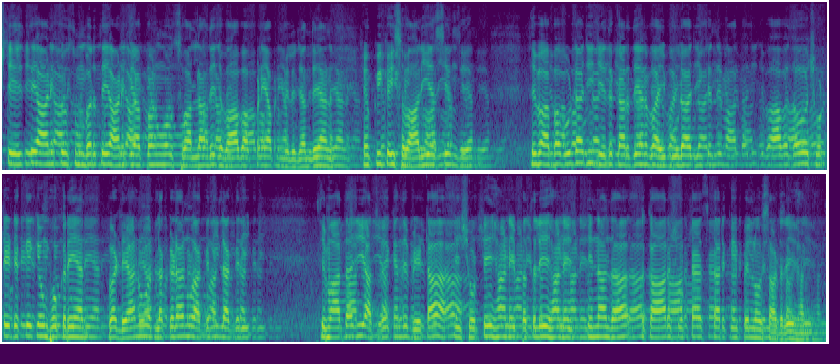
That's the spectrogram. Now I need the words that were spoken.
ਸਟੇਜ ਤੇ ਆਣ ਕੇ, ਉਸ ਉਮਰ ਤੇ ਆਣ ਕੇ ਆਪਾਂ ਨੂੰ ਉਹ ਸਵਾਲਾਂ ਦੇ ਜਵਾਬ ਆਪਣੇ ਆਪ ਮਿਲ ਜਾਂਦੇ ਹਨ, ਕਿਉਂਕਿ ਕਈ ਸਵਾਲ ਹੀ ਐਸੇ ਹੁੰਦੇ ਆ। ਤੇ ਬਾਬਾ ਬੁੱਢਾ ਜੀ ਜਿੱਦ ਕਰਦੇ ਹਨ, ਭਾਈ ਬੁੱਢਾ ਜੀ ਕਹਿੰਦੇ, ਮਾਤਾ ਜੀ ਜਵਾਬ ਦਿਓ ਛੋਟੇ ਡੱਕੇ ਕਿਉਂ ਫੁੱਕ ਰਹੇ ਹਨ? ਵੱਡਿਆਂ ਨੂੰ, ਲੱਕੜਾਂ ਨੂੰ ਅੱਗ ਨਹੀਂ ਲੱਗ ਰਹੀ। ਤੇ ਮਾਤਾ ਜੀ ਹੱਸਦੇ ਕਹਿੰਦੇ, ਬੇਟਾ, ਇਹ ਛੋਟੇ ਹਨ ਪਤਲੇ ਹਨ, ਇਹਨਾਂ ਦਾ ਆਕਾਰ ਛੋਟਾ ਇਸ ਕਰਕੇ ਪਹਿਲੋਂ ਸੜ ਰਹੇ ਹਨ।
